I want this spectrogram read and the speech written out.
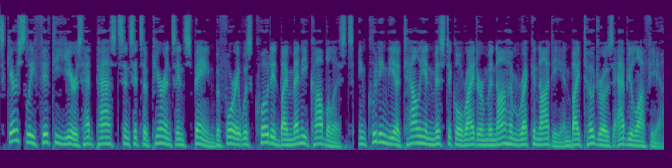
Scarcely 50 years had passed since its appearance in Spain before it was quoted by many Kabbalists, including the Italian mystical writer Menahem Recanati and by Todros Abulafia.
